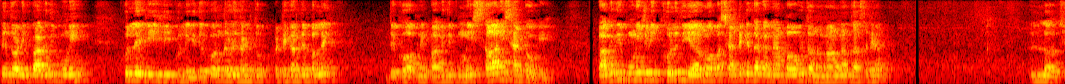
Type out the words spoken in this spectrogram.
ਤੇ ਤੁਹਾਡੀ ਪੱਗ ਦੀ ਪੂਣੀ ਖੁੱਲੇਗੀ ਹੀ ਖੁੱਲੇਗੀ। ਦੇਖੋ ਅੰਦਰਲੀ ਸਾਈਡ ਤੋਂ ਇਕੱਠੇ ਕਰਦੇ ਪੱਲੇ। ਦੇਖੋ ਆਪਣੀ ਪੱਗ ਦੀ ਪੂਣੀ ਸਾਰੀ ਸੈੱਟ ਹੋ ਗਈ। ਪੱਗ ਦੀ ਪੂਣੀ ਜਿਹੜੀ ਖੁੱਲਦੀ ਹੈ, ਉਹਨੂੰ ਆਪਾਂ ਸੈੱਟ ਕਿੱਦਾਂ ਕਰਨਾ ਆਪਾਂ ਉਹ ਵੀ ਤੁਹਾਨੂੰ ਨਾਲ ਨਾਲ ਦੱਸ ਰਿਹਾ ਲਓ ਜੀ।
